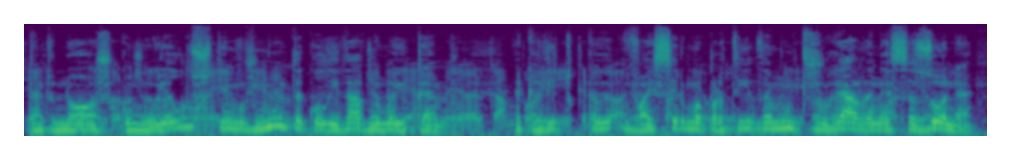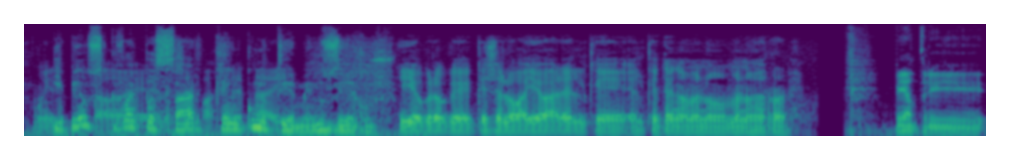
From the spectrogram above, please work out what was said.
Tanto nós como eles temos muita qualidade no meio-campo. Acredito que vai ser uma partida muito jogada nessa zona e penso que vai passar quem cometer menos erros. E eu creio que se lo vai levar ele que el que tenha menos, menos errores. Petri,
